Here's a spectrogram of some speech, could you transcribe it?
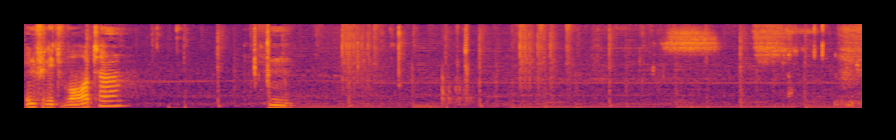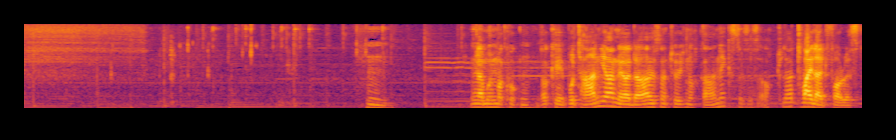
Infinite Water. Hm. Hm. Ja, muss ich mal gucken. Okay, Botania, ja, da ist natürlich noch gar nichts, das ist auch klar. Twilight Forest.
